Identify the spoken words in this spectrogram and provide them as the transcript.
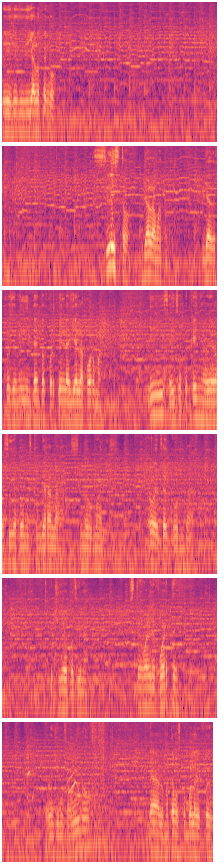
Sí, sí, sí, sí, ya lo tengo. Listo, ya la matamos. Ya después de mil intentos por fin le hallé la forma. Y se hizo pequeño y ahora sí ya podemos cambiar a las normales. O de ser con da. Cuchillo de cocina. Está igual de fuerte. Ya vencimos a uno. Ya lo matamos con bola de fuego.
